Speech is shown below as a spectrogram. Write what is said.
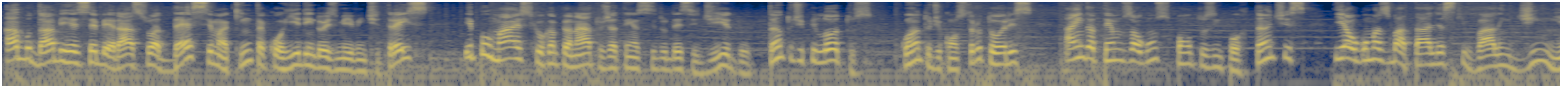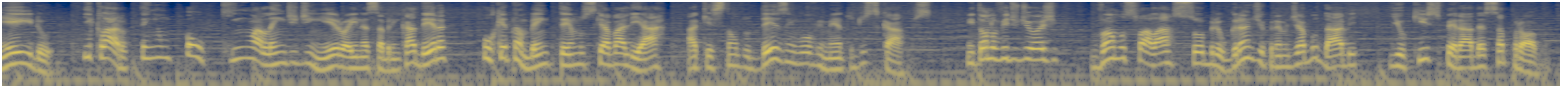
Abu Dhabi receberá sua 15ª corrida em 2023 e por mais que o campeonato já tenha sido decidido, tanto de pilotos quanto de construtores, ainda temos alguns pontos importantes e algumas batalhas que valem dinheiro. E claro, tem um pouquinho além de dinheiro aí nessa brincadeira, porque também temos que avaliar a questão do desenvolvimento dos carros. Então no vídeo de hoje vamos falar sobre o Grande Prêmio de Abu Dhabi e o que esperar dessa prova.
